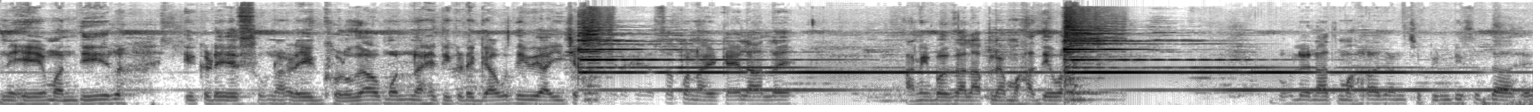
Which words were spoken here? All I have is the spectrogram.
आणि हे मंदिर इकडे सोनाळे घोळगाव म्हणून आहे तिकडे गावदेवी आईचे मंदिर आहे असं पण ऐकायला आलं आहे आणि बघाल आपल्या महादेवा भोलेनाथ महाराजांची पिंडीसुद्धा आहे.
